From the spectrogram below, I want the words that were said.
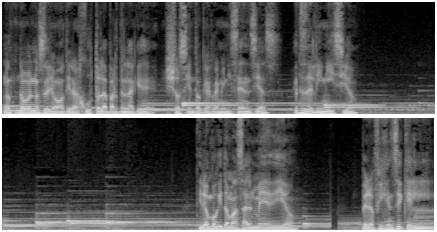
No, sé si vamos a tirar justo la parte en la que yo siento que hay reminiscencias. Este es el inicio. Tira un poquito más al medio, pero fíjense que el,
